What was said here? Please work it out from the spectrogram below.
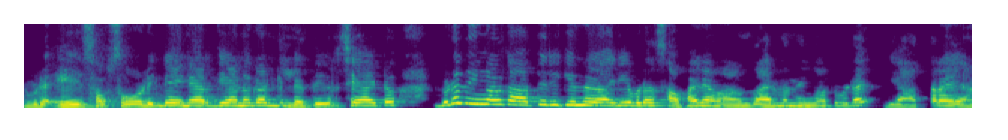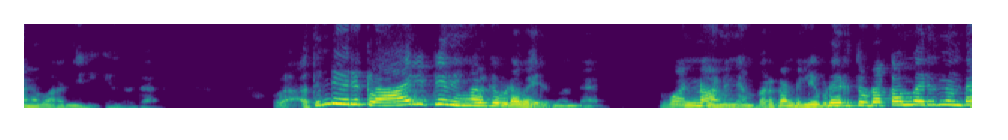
ഇവിടെ ഏസ് ഓഫ് സോളിന്റെ എനർജിയാണ് കണ്ടില്ലേ? തീർച്ചയായിട്ടും ഇവിടെ നിങ്ങൾ കാത്തിരിക്കുന്ന കാര്യം ഇവിടെ സഫലമാകും. കാരണം നിങ്ങൾക്ക് ഇവിടെ യാത്രയാണ് പറഞ്ഞിരിക്കുന്നത്. അതിന്റെ ഒരു ക്ലാരിറ്റി നിങ്ങൾക്ക് ഇവിടെ വരുന്നുണ്ട്. വൺ ആണ് നമ്പർ കണ്ടില്ലേ? ഇവിടെ ഒരു തുടക്കം വരുന്നുണ്ട്.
